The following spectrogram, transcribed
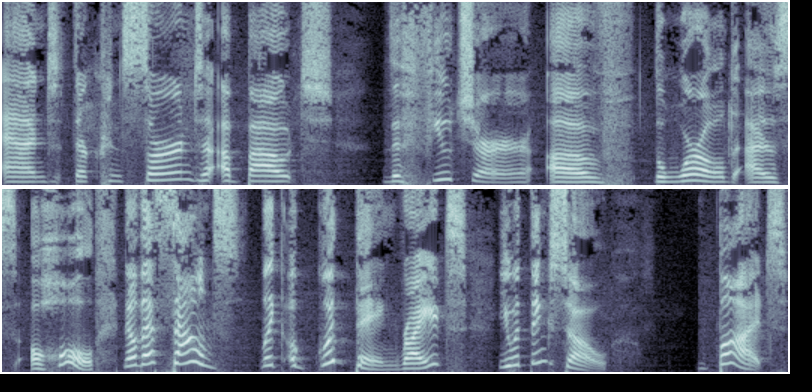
and they're concerned about the future of the world as a whole. Now, that sounds like a good thing, right? You would think so. But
